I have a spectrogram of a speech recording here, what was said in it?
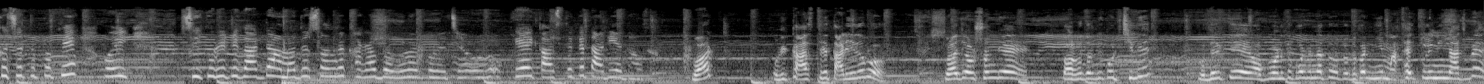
দেখো ছোট পাপি ওই সিকিউরিটি গার্ডটা আমাদের সঙ্গে খারাপ ব্যবহার করেছে। ও- ওকে এই কাজ থেকে তাড়িয়ে দাও। হোয়াট ওকে কাজ থেকে তাড়িয়ে দেবো? তোরা যে ওর সঙ্গে তর্কতর্কি করছিলি? ওদেরকে অপমানিত করবে না তো? তোদেরকে নিয়ে মাথায় তুলে নিয়ে নাচবে?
